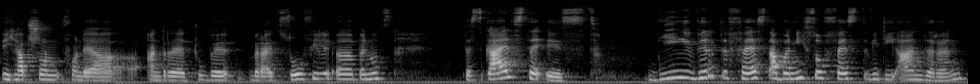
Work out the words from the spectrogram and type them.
Ich habe schon von der anderen Tube bereits so viel äh, benutzt. Das Geilste ist, die wird fest, aber nicht so fest wie die anderen.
